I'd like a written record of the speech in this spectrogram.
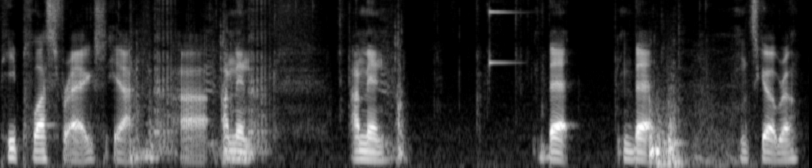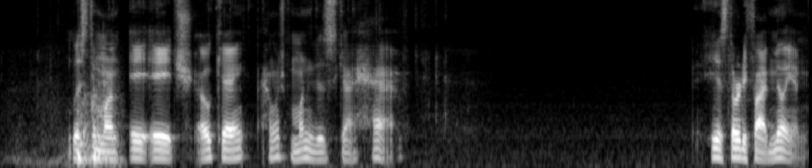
P plus frags, yeah. Uh, I'm in. I'm in. Bet. Bet. Let's go, bro. List him on AH. Okay. How much money does this guy have? He has 35 million.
